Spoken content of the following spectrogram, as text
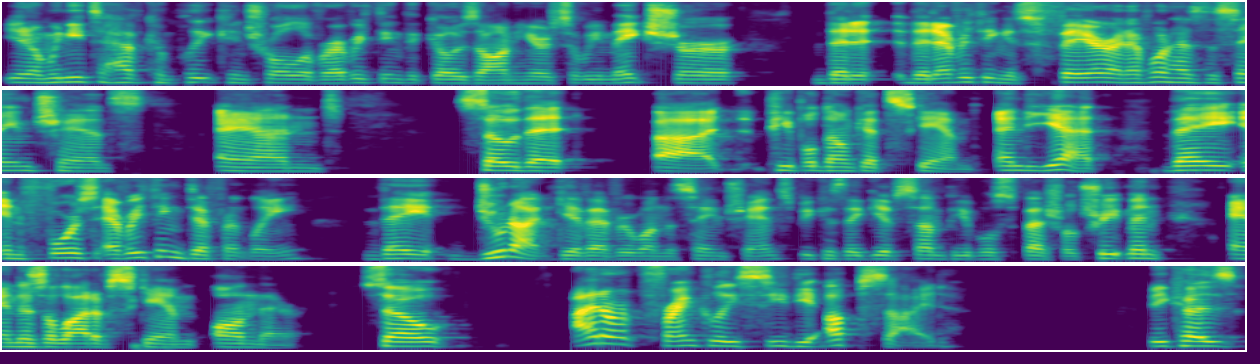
you know, we need to have complete control over everything that goes on here, so we make sure that it that everything is fair and everyone has the same chance, and so that uh, people don't get scammed." And yet they enforce everything differently. They do not give everyone the same chance because they give some people special treatment, and there's a lot of scam on there. So I don't frankly see the upside because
